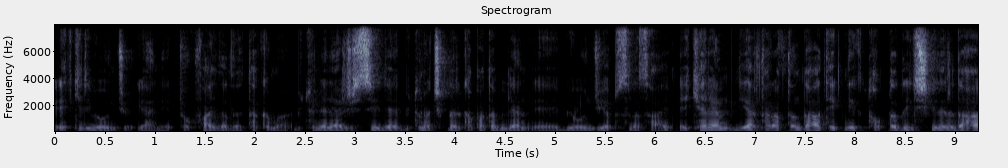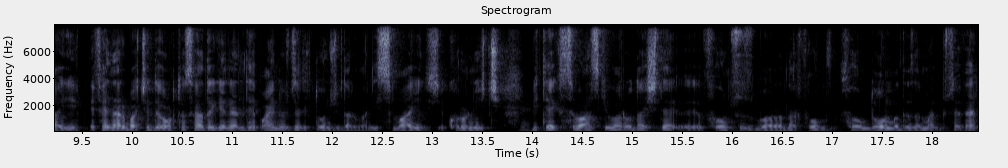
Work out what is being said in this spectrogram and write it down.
etkili bir oyuncu. Yani çok faydalı takıma. Bütün enerjisiyle bütün açıkları kapatabilen e, bir oyuncu yapısına sahip. E, Kerem diğer taraftan daha teknik, topla ilişkileri daha iyi. E, Fenerbahçe'de orta sahada genelde hep aynı özellikli oyuncular var. İsmail, işte Krunic, bir tek Svanski var. O da işte e, formsuz bu aralar. Form, formda olmadığı zaman bu sefer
